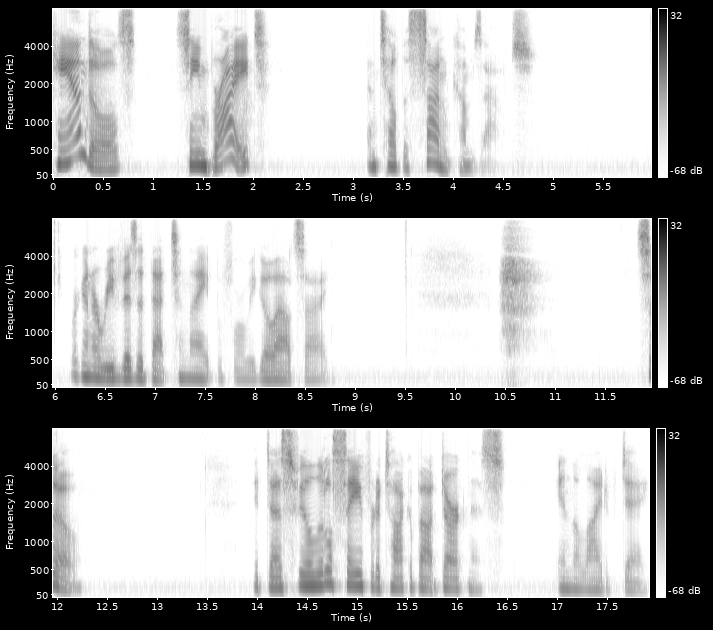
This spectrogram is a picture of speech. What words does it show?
Candles seem bright until the sun comes out. We're going to revisit that tonight before we go outside. So, it does feel a little safer to talk about darkness in the light of day.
